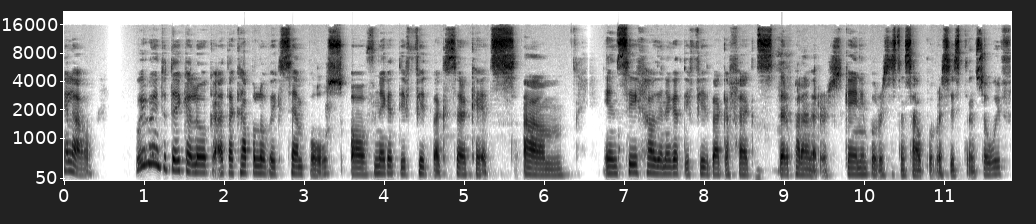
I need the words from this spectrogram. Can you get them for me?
Hello. We're going to take a look at a couple of examples of negative feedback circuits um, and see how the negative feedback affects their parameters, gain input resistance, output resistance. So we've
